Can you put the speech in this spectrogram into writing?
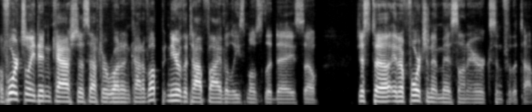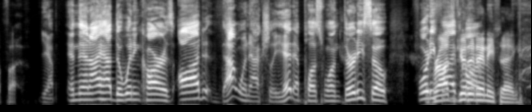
unfortunately, didn't cash this after running kind of up near the top five at least most of the day. So just uh, an unfortunate miss on Ericsson for the top five. Yep. And then I had the winning car as odd. That one actually hit at plus 130. So 45 Rod's good car. at anything.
